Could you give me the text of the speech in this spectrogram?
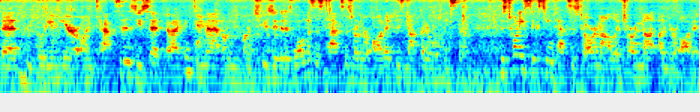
that you said from the podium here on taxes. You said, uh, I think to Matt on, on Tuesday, that as long as his taxes are under audit, he's not going to release them. His 2016 taxes, to our knowledge, are not under audit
